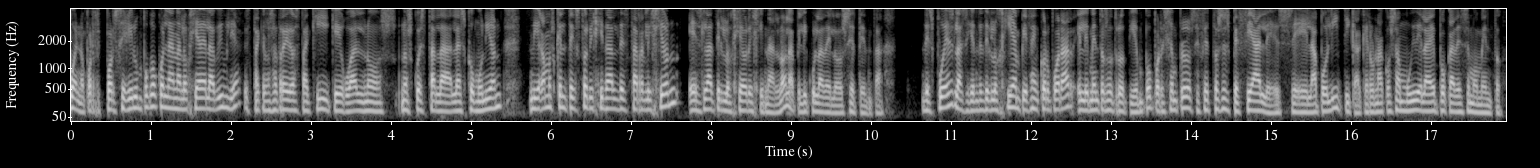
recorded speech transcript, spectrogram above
Bueno, por, seguir un poco con la analogía de la Biblia, esta que nos ha traído hasta aquí y que igual nos, nos cuesta la, la, excomunión, digamos que el texto original de esta religión es la trilogía original, ¿no? la película de los 70. Después, la siguiente trilogía empieza a incorporar elementos de otro tiempo, por ejemplo, los efectos especiales, eh, la política, que era una cosa muy de la época de ese momento.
